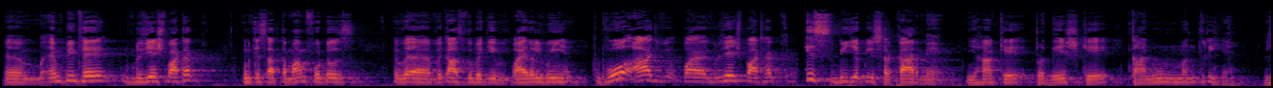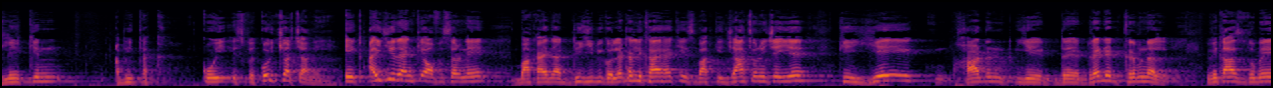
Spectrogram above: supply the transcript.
एमपी थे, ब्रजेश पाठक, उनके साथ तमाम फ़ोटोज़ विकास दुबे की वायरल हुई हैं। वो आज ब्रजेश पाठक इस बीजेपी सरकार में यहाँ के प्रदेश के कानून मंत्री हैं। लेकिन अभी तक कोई इस पे कोई चर्चा नहीं एक आईजी रैंक के ऑफिसर ने बाकायदा डीजीपी को लेटर लिखा है कि इस बात की जाँच होनी चाहिए कि ये हार्डन ये ड्रेडेड क्रिमिनल विकास दुबे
